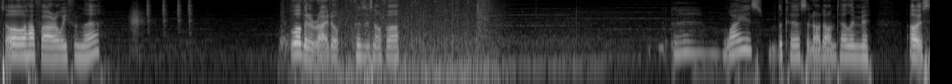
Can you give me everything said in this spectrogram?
So, how far are we from there? We're gonna ride up because it's not far. Um, why is the cursor not on telling me? Oh, it's.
